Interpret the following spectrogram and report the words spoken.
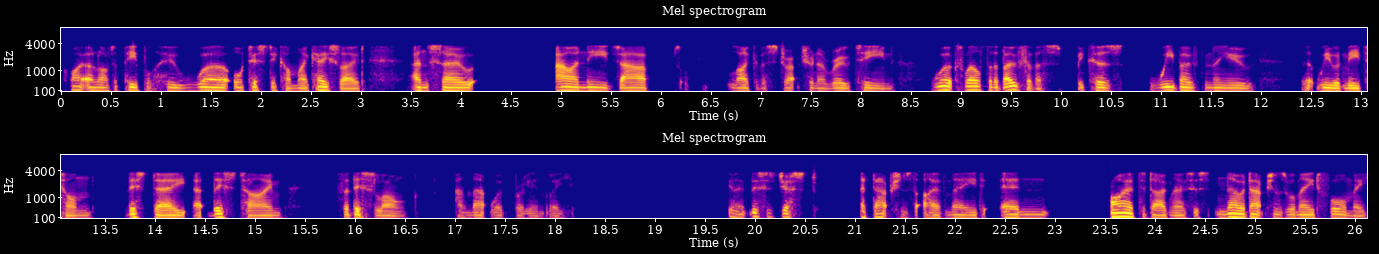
quite a lot of people who were autistic on my caseload. And so our needs, our sort of like of a structure and a routine worked well for the both of us because we both knew that we would meet on this day at this time for this long. And that worked brilliantly. You know, this is just adaptations that I have made. And prior to diagnosis, no adaptations were made for me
